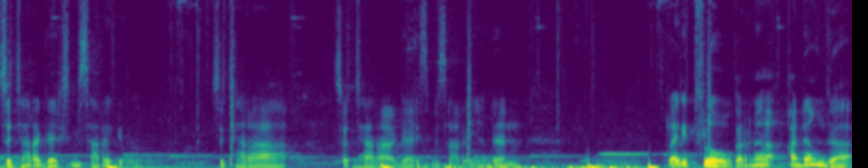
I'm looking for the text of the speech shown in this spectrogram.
secara garis besarnya gitu. Secara secara garis besarnya dan let it flow. Karena kadang nggak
